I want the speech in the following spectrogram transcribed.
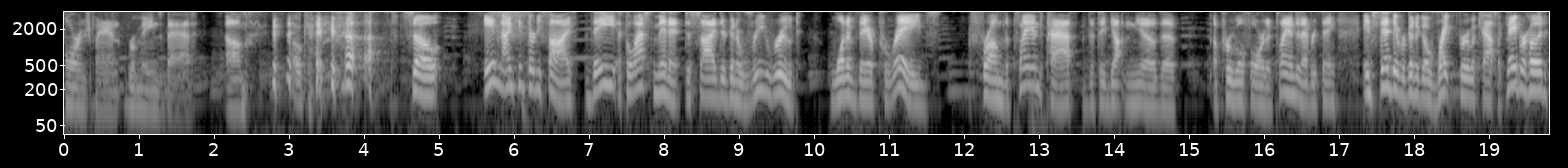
Orange Man remains bad. Um, okay. so, in 1935, they at the last minute decide they're going to reroute one of their parades from the planned path that they'd gotten, you know, the approval for it and planned and everything. Instead, they were going to go right through a Catholic neighborhood.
